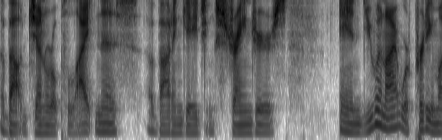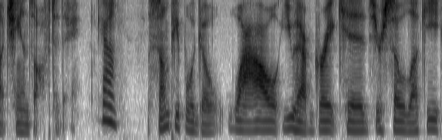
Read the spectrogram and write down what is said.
about general politeness, about engaging strangers. And you and I were pretty much hands off today. Yeah. Some people would go, Wow, you have great kids. You're so lucky.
